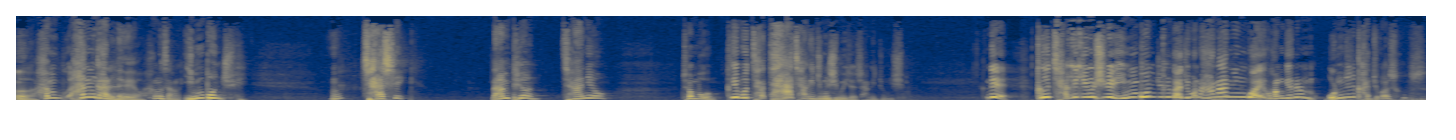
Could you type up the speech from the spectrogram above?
어, 한, 한 갈래예요. 항상 인본주의. 어? 자식, 남편, 자녀, 전부 그게 뭐 다 자기 중심이죠. 자기 중심. 근데 그 자기 중심의 인본주의를 가지고는 하나님과의 관계를 온전히 가져갈 수 없어.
